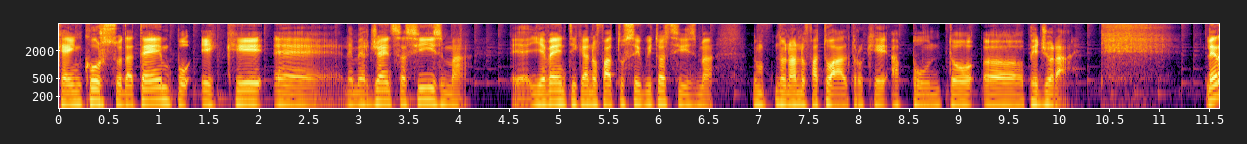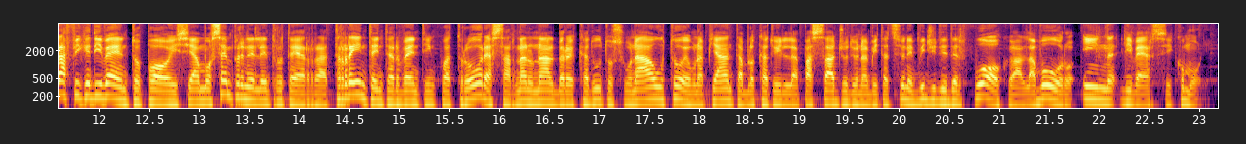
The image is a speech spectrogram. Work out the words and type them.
che è in corso da tempo e che eh, l'emergenza sisma eh, gli eventi che hanno fatto seguito al sisma non, non hanno fatto altro che appunto uh, peggiorare. Le raffiche di vento poi, siamo sempre nell'entroterra, 30 interventi in 4 ore, a Sarnare un albero è caduto su un'auto e una pianta ha bloccato il passaggio di un'abitazione, vigili del fuoco al lavoro in diversi comuni.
